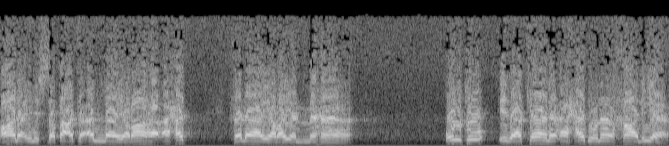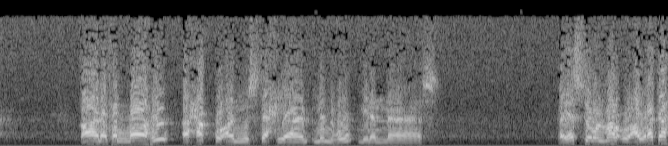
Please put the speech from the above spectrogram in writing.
قال إن استطعت الا يراها أحد فلا يرينها. قلت إذا كان أحدنا خاليا. قال فالله أحق أن يستحيا منه من الناس. فيستر المرء عورته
